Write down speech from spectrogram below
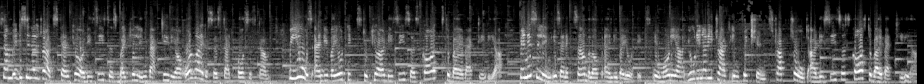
Some medicinal drugs can cure diseases by killing bacteria or viruses that causes them. We use antibiotics to cure diseases caused by bacteria. Penicillin is an example of antibiotics. Pneumonia, urinary tract infection, strep throat are diseases caused by bacteria.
